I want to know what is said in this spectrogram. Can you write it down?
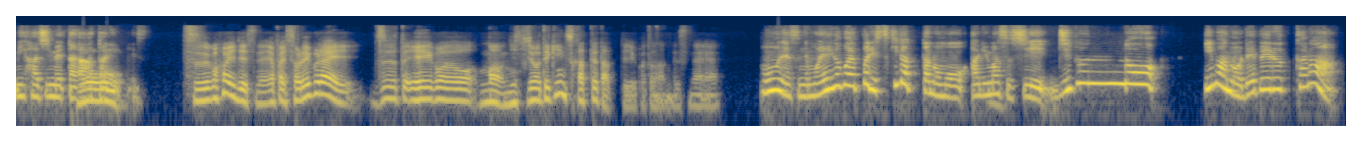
見始めたあたりです。すごいですね。やっぱりそれぐらいずっと英語を、まあ、日常的に使ってたっていうことなんですね。そうですね。もう英語がやっぱり好きだったのもありますし、自分の今のレベルから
